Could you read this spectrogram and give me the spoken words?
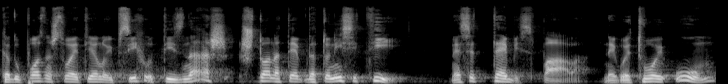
kad upoznaš svoje tijelo i psihu, ti znaš što na tebi, da to nisi ti, ne se tebi spava, nego je tvoj um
